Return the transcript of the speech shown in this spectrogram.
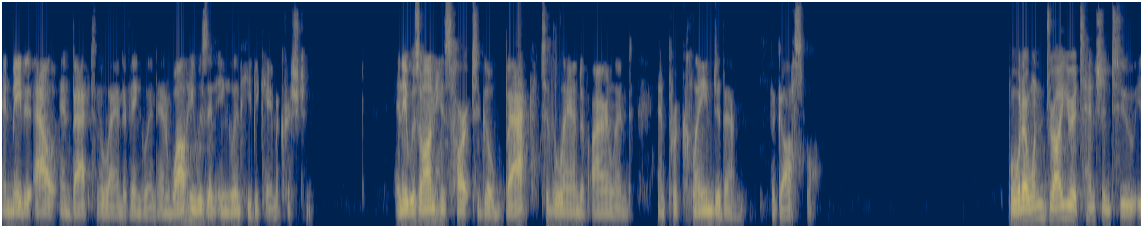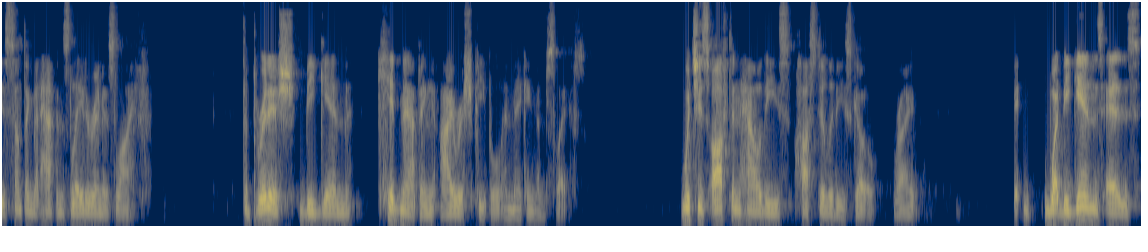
and made it out and back to the land of England. And while he was in England, he became a Christian. And it was on his heart to go back to the land of Ireland and proclaim to them the gospel. But what I want to draw your attention to is something that happens later in his life. The British begin kidnapping Irish people and making them slaves which is often how these hostilities go, right? What begins as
